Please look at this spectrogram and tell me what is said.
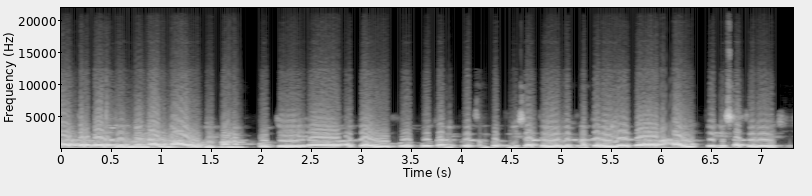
આ તપાસ દરમિયાન હાલના આરોપી પણ પોતે અગાઉ પોતાની પ્રથમ પત્ની સાથે લગ્ન કરેલા હતા અને હાલ તેની સાથે રહે છે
